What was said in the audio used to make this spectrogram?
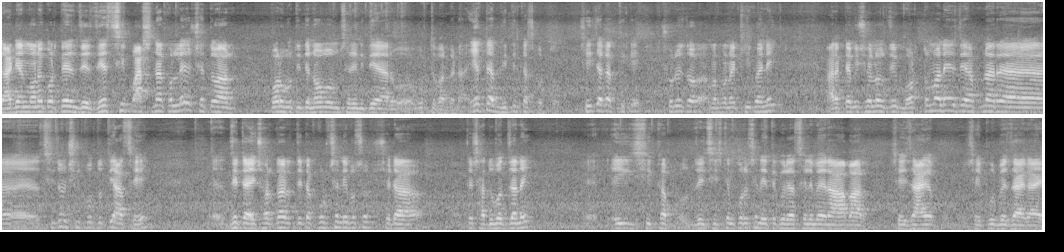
গার্ডিয়ান মনে করতেন যে জেএসসি পাস না করলে সে তো আর পরবর্তীতে নবম শ্রেণীতে আর উঠতে পারবে না। একটা ভীতির কাজ করতো। সেই জায়গার থেকে সরে যাওয়া আমার মনে হয় ঠিক হয় নাই আরেকটা বিষয় হলো যে বর্তমানে যে আপনার সৃজনশীল পদ্ধতি আছে যেটাই সরকার যেটা করছেন এবছর, সেটাকে সাধুবাদ জানাই। এই শিক্ষা যে সিস্টেম করেছেন, এতে করে ছেলেমেয়েরা আবার সেই জায়গা, সেই পূর্বের জায়গায়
